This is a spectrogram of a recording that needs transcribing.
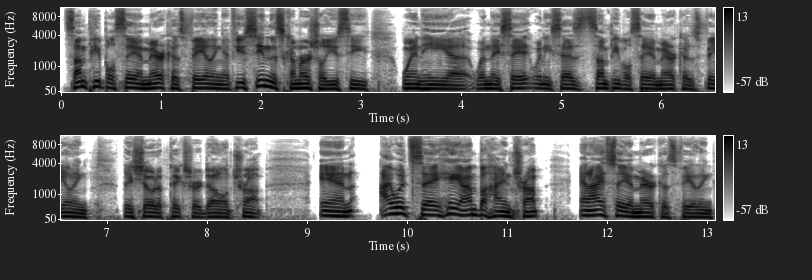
some people say America's failing. If you've seen this commercial, you see when he uh, when they say it when he says some people say America is failing. They showed a picture of Donald Trump, and I would say, hey, I'm behind Trump. And I say America's failing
